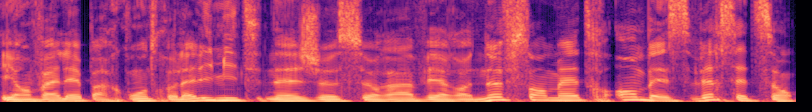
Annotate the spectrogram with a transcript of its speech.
Et en Valais, par contre, la limite neige sera vers 900 mètres, en baisse vers 700.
